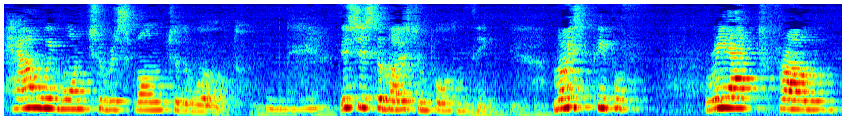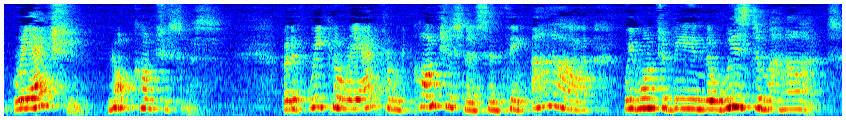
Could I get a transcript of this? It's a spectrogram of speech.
how we want to respond to the world. This is the most important thing. Most people react from reaction, not consciousness. But if we can react from consciousness and think, ah, we want to be in the wisdom heart,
